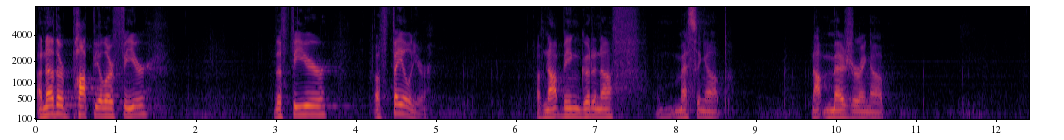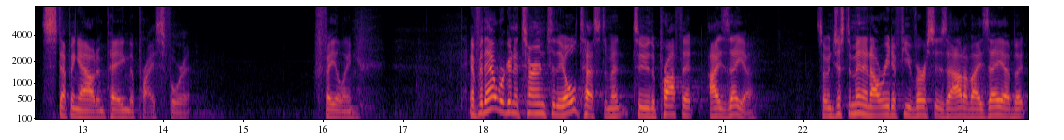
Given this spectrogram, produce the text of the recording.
another popular fear the fear of failure, of not being good enough, messing up, not measuring up, stepping out and paying the price for it, failing. And for that, we're going to turn to the Old Testament, to the prophet Isaiah. So, in just a minute, I'll read a few verses out of Isaiah, but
